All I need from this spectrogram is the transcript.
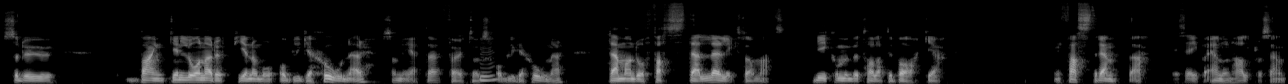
så du banken lånar upp genom obligationer som det heter, företagsobligationer där man då fastställer liksom att vi kommer betala tillbaka en fast ränta, vi säger på 1,5%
